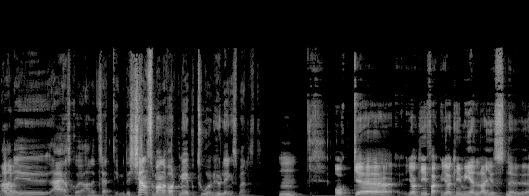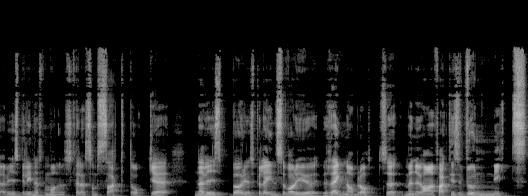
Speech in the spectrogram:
men eller? han är ju... Nej, jag skojar. Han är 30. Men det känns som han har varit med på touren hur länge som helst. Mm. Och eh, jag, kan ju, jag kan ju meddela just nu. Vi spelar in det på måndagskvällen som sagt. Och eh, när vi började spela in så var det ju regnavbrott. Men nu har han faktiskt vunnit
